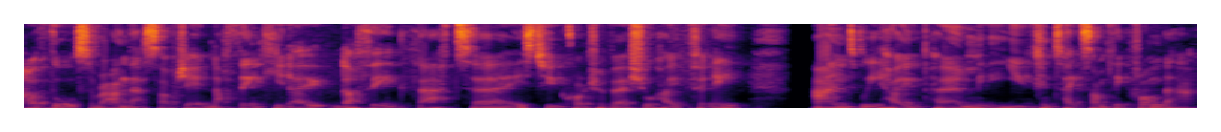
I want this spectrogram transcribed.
our thoughts around that subject. Nothing, you know, nothing that uh, is too controversial. Hopefully, and we hope um, you can take something from that.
